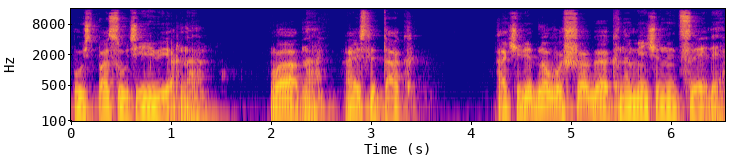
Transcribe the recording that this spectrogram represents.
пусть по сути и верно. Ладно, а если так? Очередного шага к намеченной цели.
